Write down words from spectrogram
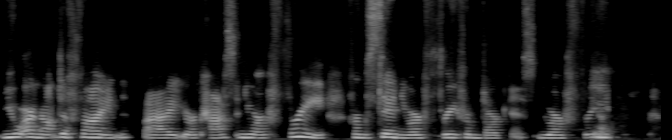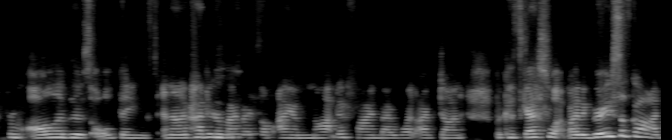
you are not defined by your past and you are free from sin. You are free from darkness. You are free yeah from all of those old things. And I've had to mm-hmm. remind myself I am not defined by what I've done because guess what? By the grace of God,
